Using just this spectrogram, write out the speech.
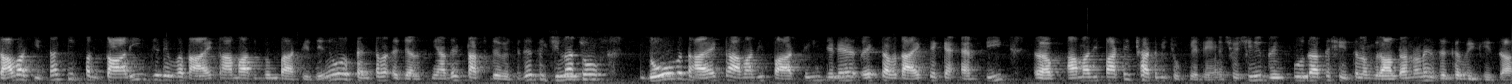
ਦਾਵਾ ਕੀਤਾ ਕਿ 45 ਜਿਹੜੇ ਵਿਧਾਇਕ ਆਮ ਆਦਮੀ ਪਾਰਟੀ ਦੇ ਨੇ ਉਹ ਸੈਂਟਰ ਏਜੰਸੀਆਂ ਦੇ ਟੱਚ ਦੇ ਵਿੱਚ ਨੇ ਤੇ ਜਿਨ੍ਹਾਂ ਚੋਂ ਦੋ ਵਿਧਾਇਕ ਆਮ ਆਦਮੀ ਪਾਰਟੀ ਜਿਹੜੇ ਇੱਕ ਵਿਧਾਇਕ ਤੇ ਇੱਕ ਐਮਪੀ ਆਮ ਆਦਮੀ ਪਾਰਟੀ ਛੱਡ ਵੀ ਚੁੱਕੇ ਨੇ। ਸੁਸ਼ੀਲ ਰਿੰਕੂ ਦਾ ਤੇ ਸ਼ੀਤਲ ਅੰਗਰਾਲ ਦਾ ਉਹਨਾਂ ਨੇ ਜ਼ਿਕਰ ਵੀ ਕੀਤਾ।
